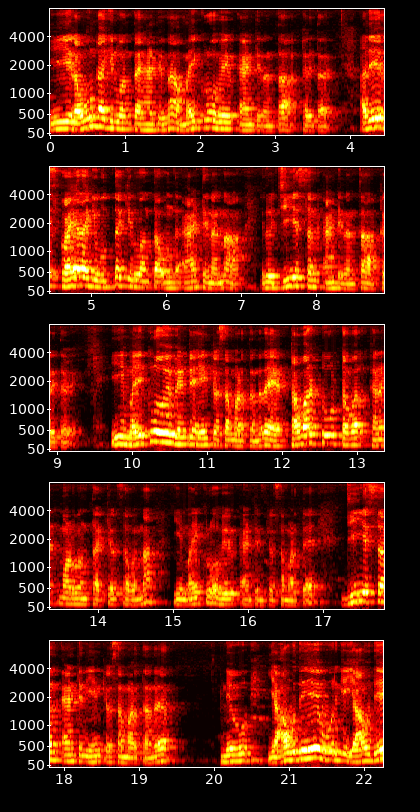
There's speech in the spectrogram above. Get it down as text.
ಈ ರೌಂಡ್ ಆಗಿರುವಂಥ ಆ್ಯಂಟಿನ ಮೈಕ್ರೋವೇವ್ ಆ್ಯಂಟಿನ್ ಅಂತ ಕರೀತಾರೆ. ಅದೇ ಸ್ಕ್ವಯರ್ ಆಗಿ ಉದ್ದಕ್ಕಿರುವಂಥ ಒಂದು ಆ್ಯಂಟಿನನ್ನು ಇದು ಜಿ ಎಸ್ ಎಂ ಆ್ಯಂಟಿನ್ ಅಂತ ಕರಿತೇವೆ. ಈ ಮೈಕ್ರೋವೇವ್ ಎಂಟಿ ಏನು ಕೆಲಸ ಮಾಡುತ್ತಂದರೆ ಟವರ್ ಟು ಟವರ್ ಕನೆಕ್ಟ್ ಮಾಡುವಂಥ ಕೆಲಸವನ್ನು ಈ ಮೈಕ್ರೋವೇವ್ ಆ್ಯಂಟಿನ್ ಕೆಲಸ ಮಾಡುತ್ತೆ. ಜಿ ಎಸ್ ಎಂ ಆ್ಯಂಟಿನ್ ಏನು ಕೆಲಸ ಮಾಡುತ್ತೆ ಅಂದರೆ, ನೀವು ಯಾವುದೇ ಊರಿಗೆ, ಯಾವುದೇ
